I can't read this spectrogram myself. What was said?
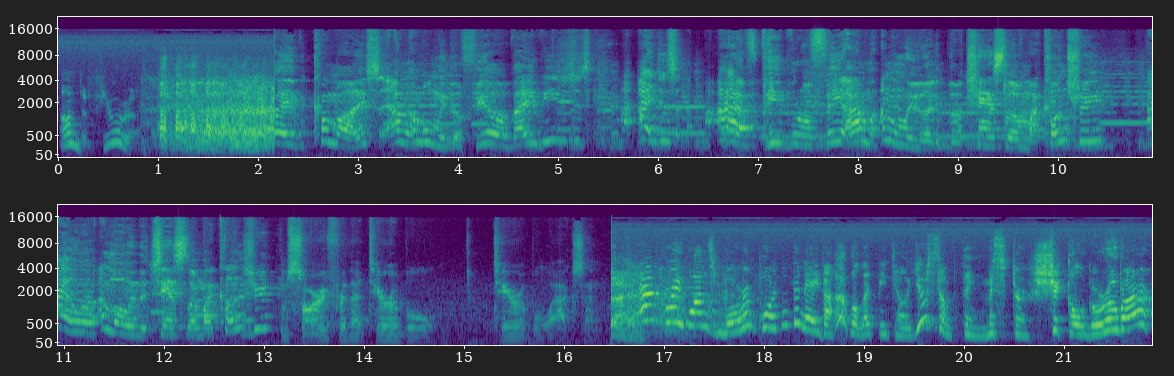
I'm the Fuhrer. Babe, come on, it's, I'm, I'm only the Fuhrer, baby. Just, I, I just, I have people to feed. I'm, I'm only the, the chancellor of my country. I, I'm only the chancellor of my country. I'm sorry for that terrible, terrible accent. Everyone's more important than Eva. Well, let me tell you something, Mr. Schicklgruber.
